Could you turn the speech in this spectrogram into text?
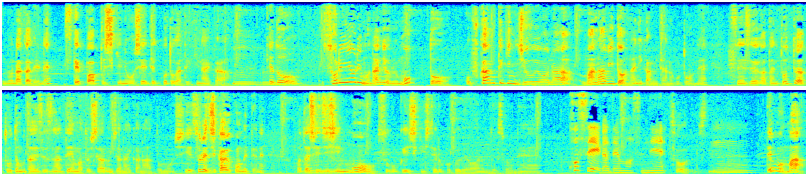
の中でねステップアップ式に教えていくことができないから、けどそれよりも何よりもっと俯瞰的に重要な学びとは何かみたいなことをね先生方にとってはとても大切なテーマとしてあるんじゃないかなと思うしそれは自戒を込めてね私自身もすごく意識してることではあるんですよね。個性が出ますね。そうですね、うん。でもまあ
